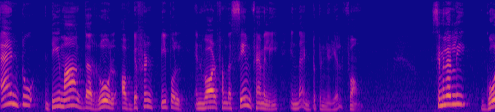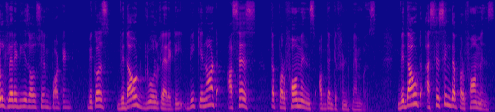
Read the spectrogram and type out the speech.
and to demark the role of different people involved from the same family in the entrepreneurial firm. Similarly, goal clarity is also important because without goal clarity we cannot assess the performance of the different members. Without assessing the performance,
